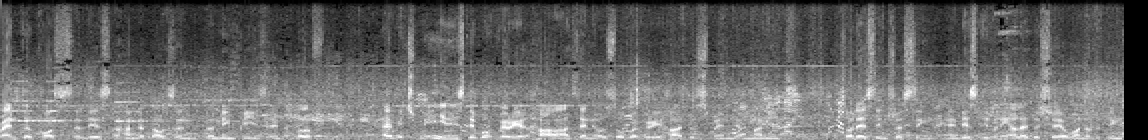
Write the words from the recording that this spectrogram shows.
rental costs at least 100,000 renminbi and above. And which means they work very hard and also work very hard to spend their money. So that's interesting. And this evening I'd like to share one of the things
